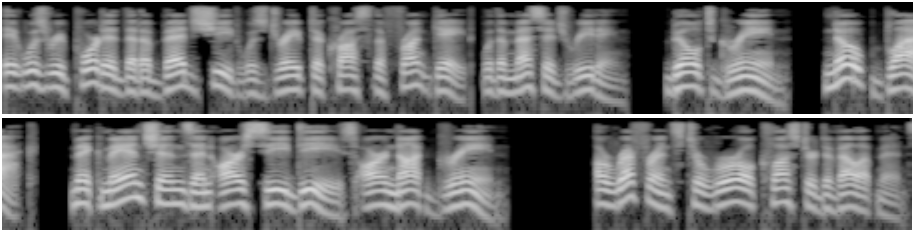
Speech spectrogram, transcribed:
It was reported that a bed sheet was draped across the front gate, with a message reading, "'Built green. Nope black. McMansions and RCDs are not green." A reference to rural cluster developments.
